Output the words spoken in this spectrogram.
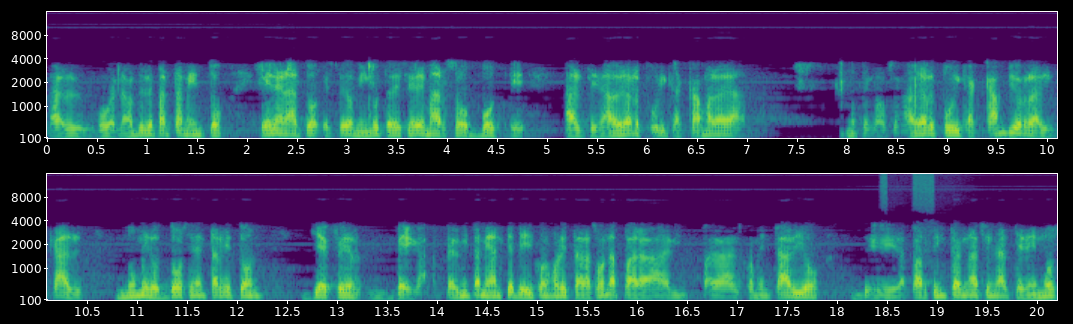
al, gobernador del departamento, el Anato, este domingo 13 de marzo, vote al Senado de la República, Cámara, no, perdón, Senado de la República, Cambio Radical, número 2 en el tarjetón, Jeffer Vega. Permítame antes de ir con Jorge Tarazona para para el comentario de la parte internacional, tenemos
